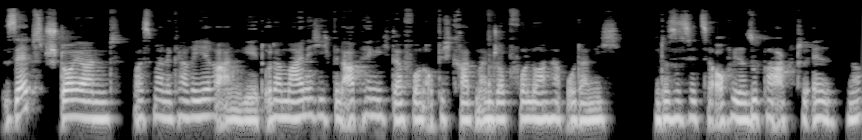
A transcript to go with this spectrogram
selbststeuernd, was meine Karriere angeht? Oder meine ich, ich bin abhängig davon, ob ich gerade meinen Job verloren habe oder nicht? Und das ist jetzt ja auch wieder super aktuell. Ne?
